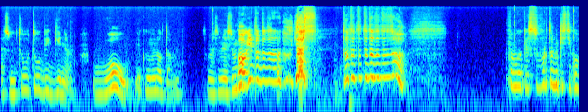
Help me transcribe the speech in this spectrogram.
Јас сум total beginner. Воу, некој умирал таму. Само сум не сум го. Јас! То, то, кога ќе свртам и ќе си го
